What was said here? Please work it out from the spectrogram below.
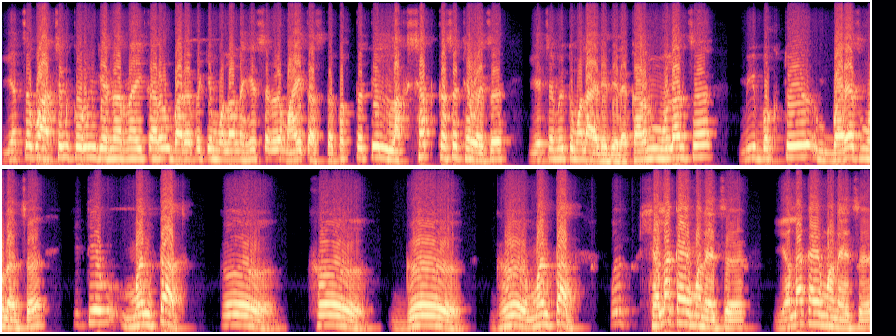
याचं वाचन करून घेणार नाही कारण बऱ्यापैकी मुलांना हे सगळं माहीत असतं. फक्त ते लक्षात कसं ठेवायचं याच्या मी तुम्हाला आयडिया दिल्या. कारण मुलांचं मी बघतोय बऱ्याच मुलांचं की ते म्हणतात क ख ग घ म्हणतात. पण ह्याला काय म्हणायचं? याला काय म्हणायचं?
